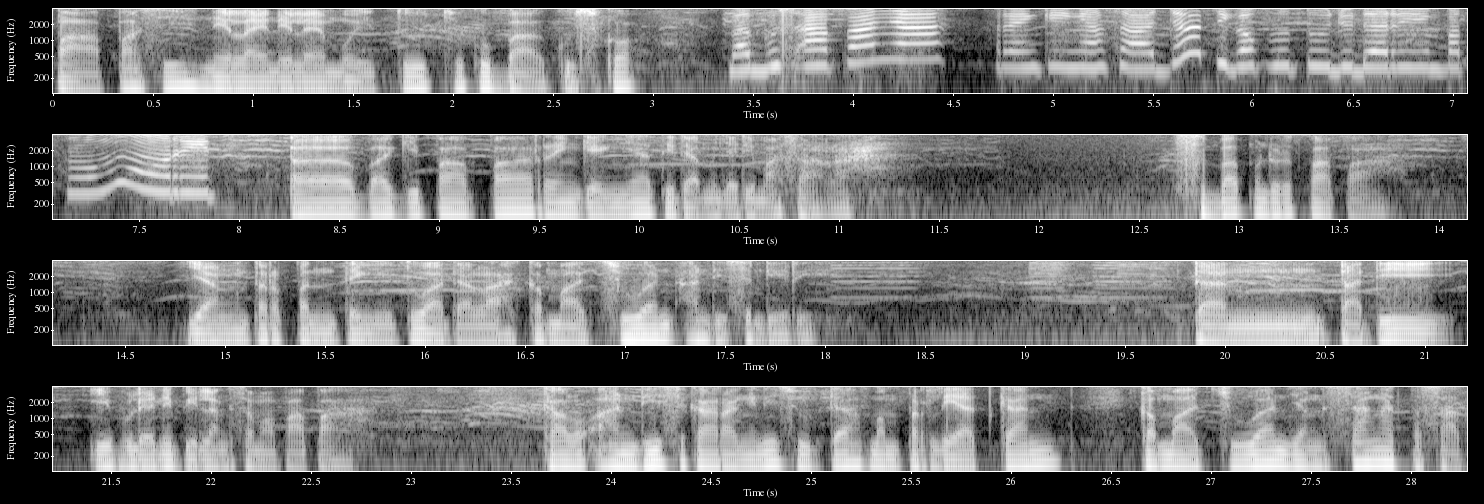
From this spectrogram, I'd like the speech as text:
Papa sih nilai-nilaimu itu cukup bagus kok. Bagus apanya? Rankingnya saja 37 dari 40 murid. Eh, bagi Papa rankingnya tidak menjadi masalah. Sebab menurut Papa, yang terpenting itu adalah kemajuan Andi sendiri. Dan tadi Ibu Leni bilang sama Papa, kalau Andi sekarang ini sudah memperlihatkan kemajuan yang sangat pesat.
